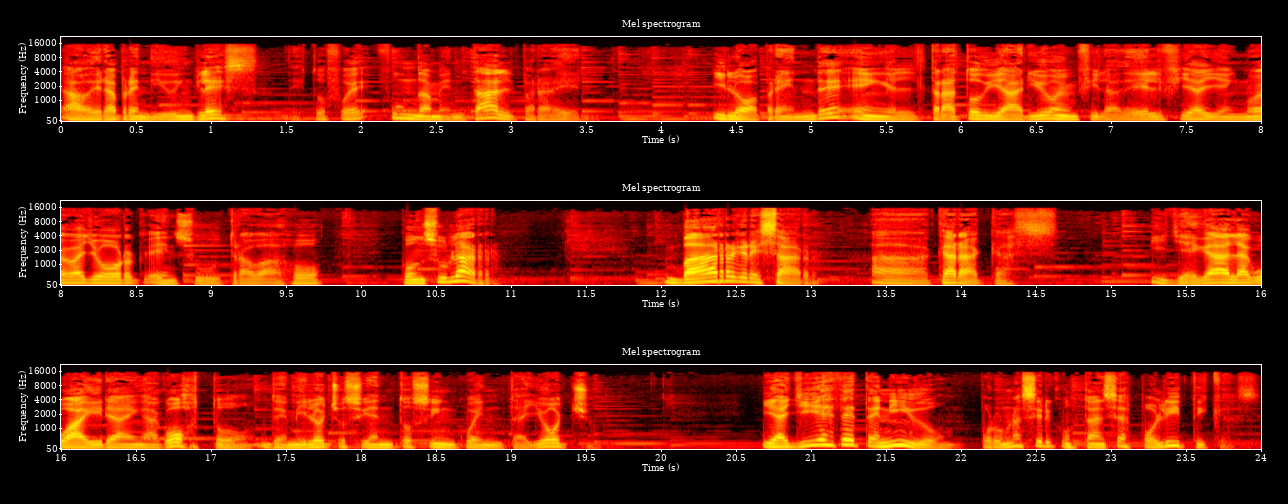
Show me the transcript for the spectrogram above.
haber aprendido inglés. Esto fue fundamental para él. Y lo aprende en el trato diario en Filadelfia y en Nueva York en su trabajo consular. Va a regresar a Caracas y llega a La Guaira en agosto de 1858. Y allí es detenido por unas circunstancias políticas.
